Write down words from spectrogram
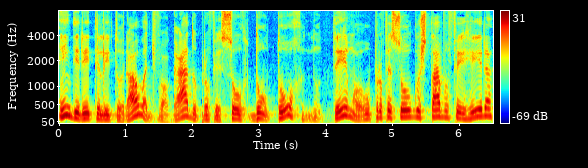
em direito eleitoral, advogado, professor doutor no tema, o professor Gustavo Ferreira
